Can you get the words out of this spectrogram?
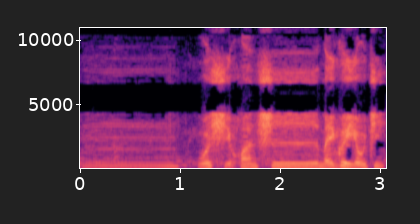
嗯，我喜欢吃玫瑰油鸡。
